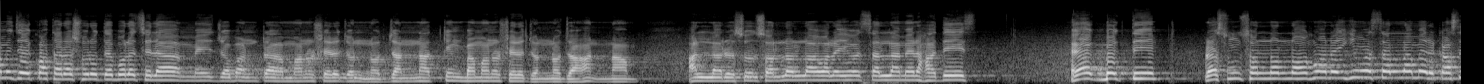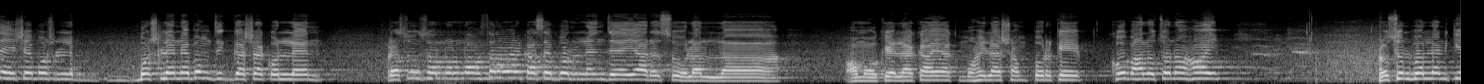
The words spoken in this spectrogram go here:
আমি যে কথাটা শুরুতে বলেছিলাম, এই জবানটা মানুষের জন্য জান্নাত কিংবা মানুষের জন্য জাহান্নাম। আল্লাহ রসুল সাল্লাহ আলাইসাল্লামের হাদিস, এক ব্যক্তি রাসুল সাল্লাহ আলাইসাল্লামের কাছে এসে বসলে বসলেন এবং জিজ্ঞাসা করলেন। রাসুল সাল্লাহ সাল্লামের কাছে বললেন যে, ইয়া রসুল আল্লাহ অমক এলাকায় এক মহিলা সম্পর্কে খুব আলোচনা হয়। রসুল বললেন, কি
